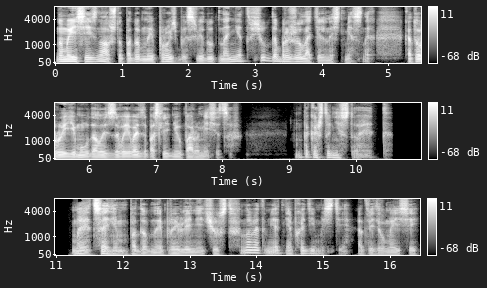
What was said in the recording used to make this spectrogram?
но Моисей знал, что подобные просьбы сведут на нет всю доброжелательность местных, которую ему удалось завоевать за последнюю пару месяцев. Пока что не стоит. Мы ценим подобные проявления чувств, но в этом нет необходимости, — ответил Моисей.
